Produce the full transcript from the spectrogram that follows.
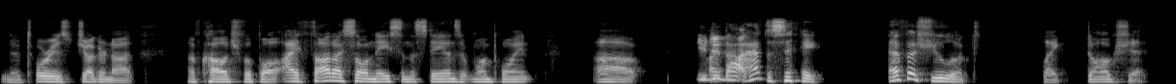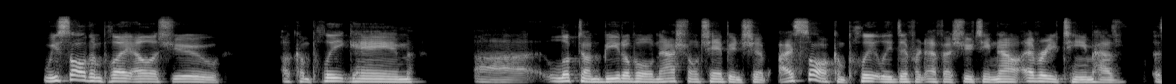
notorious juggernaut of college football. I thought I saw Nace in the stands at one point. Uh, You did I, not. I have to say, FSU looked like dog shit. We saw them play LSU a complete game, uh, looked unbeatable, national championship. I saw a completely different FSU team. Now, every team has a,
